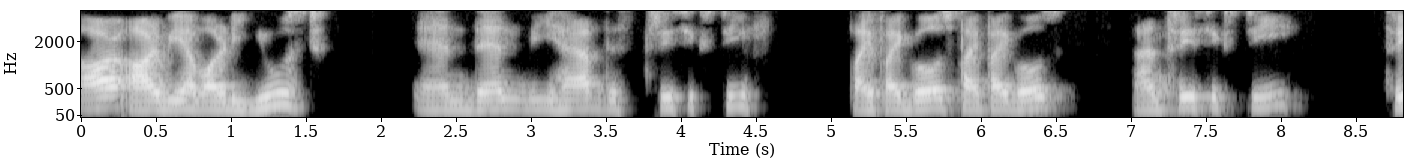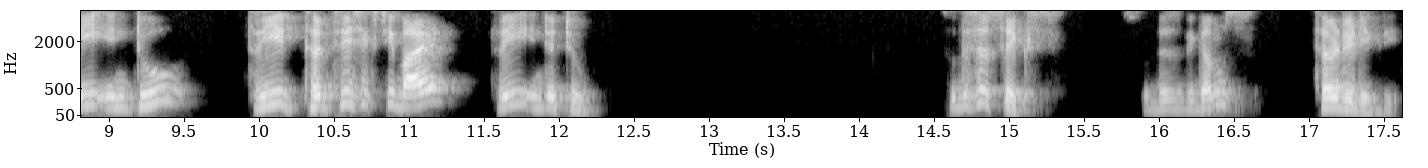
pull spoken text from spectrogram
r r we have already used. And then we have this 360 pi pi goes pi pi goes. And 360 3 into 3 360 by 3 into 2 so this is 6 so this becomes 30 degree.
